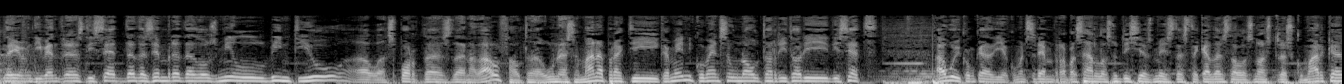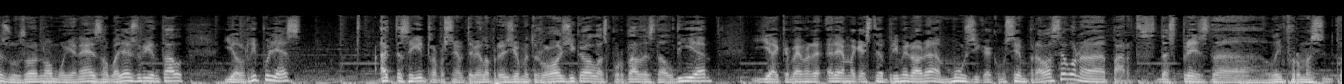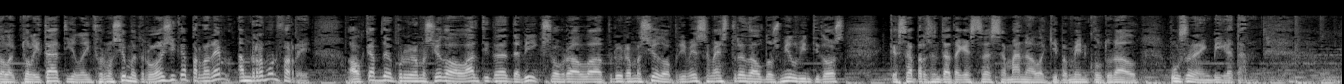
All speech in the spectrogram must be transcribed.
Com dèiem, divendres 17 de desembre de 2021, a les portes de Nadal, falta una setmana pràcticament, comença un nou territori 17. Avui, com cada dia, començarem repassant les notícies més destacades de les nostres comarques, Osona, el Moianès, el Vallès Oriental i el Ripollès, Acte seguit repassarem també la previsió meteorològica, les portades del dia i acabarem aquesta primera hora amb música, com sempre. A la segona part, després de la informació de l'actualitat i la informació meteorològica, parlarem amb Ramon Ferrer, el cap de programació de l'Atlàntida de Vic, sobre la programació del primer semestre del 2022 que s'ha presentat aquesta setmana a l'equipament cultural usonenc Bigatà.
